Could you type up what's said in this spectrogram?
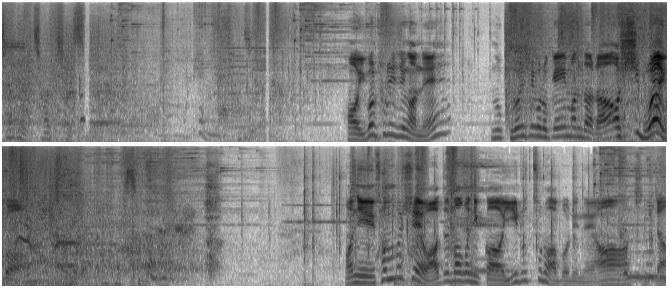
적을 처치했습니다. 아, 이걸 프리징하네? 너 그런 식으로 게임한다라. 아, 씨, 뭐야, 이거. 당했습니다. 아니 선부시에 와드 먹으니까 이 루트로 와버리네 아 진짜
